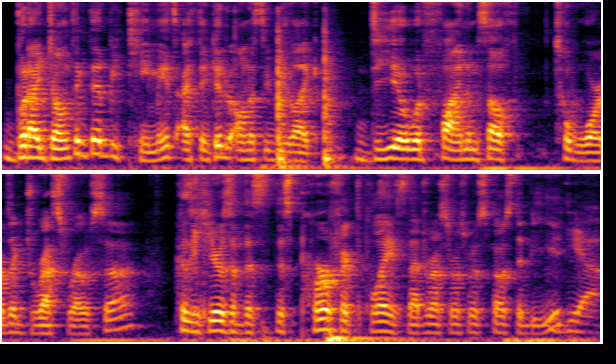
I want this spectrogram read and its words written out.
But I don't think they'd be teammates. I think it'd honestly be like Dio would find himself towards like Dressrosa because he hears of this this perfect place that Dressrosa was supposed to be. Yeah.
